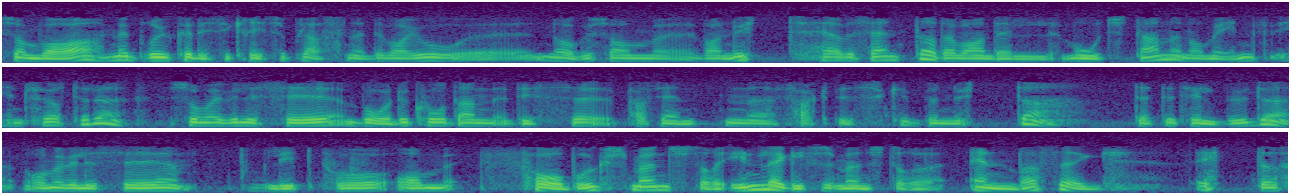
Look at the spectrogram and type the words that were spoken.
som var med bruk av disse kriseplassene. Det var jo eh, noe som eh, var nytt her ved senter. Det var en del motstand når vi innførte det. Så vi ville se både hvordan disse pasientene faktisk benytta dette tilbudet, og vi ville se litt på om forbruksmønsteret, innleggelsesmønsteret, endra seg etter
